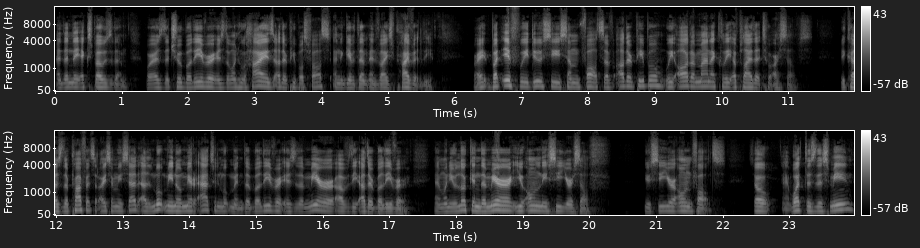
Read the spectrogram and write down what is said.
and then they expose them. Whereas the true believer is the one who hides other people's faults and give them advice privately. Right? But if we do see some faults of other people, we automatically apply that to ourselves. Because the Prophet said, Al mu'minu mir'atul mu'min. The believer is the mirror of the other believer. And when you look in the mirror, you only see yourself. You see your own faults. So, what does this mean?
